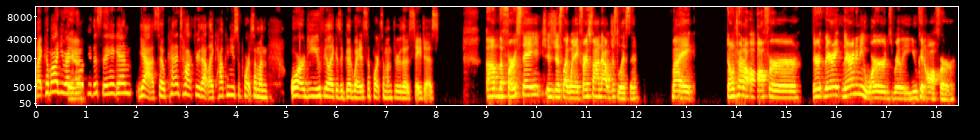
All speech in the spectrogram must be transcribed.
Like, come on, you ready yeah. to go do this thing again? Yeah. So, kind of talk through that. Like, how can you support someone, or do you feel like is a good way to support someone through those stages? Um, the first stage is just like when they first find out, just listen. Like, don't try to offer. There, there ain't there aren't any words really you can offer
